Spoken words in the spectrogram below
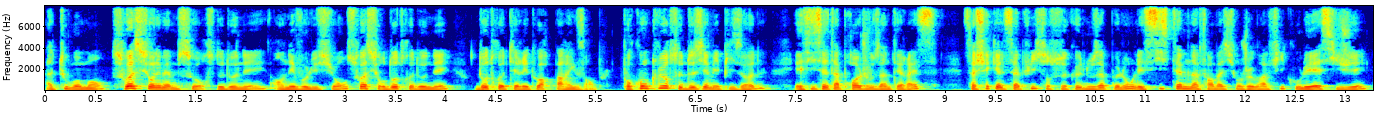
à tout moment, soit sur les mêmes sources de données en évolution, soit sur d'autres données, d'autres territoires par exemple. Pour conclure ce deuxième épisode, et si cette approche vous intéresse, Sachez qu'elle s'appuie sur ce que nous appelons les systèmes d'information géographique ou les SIG,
